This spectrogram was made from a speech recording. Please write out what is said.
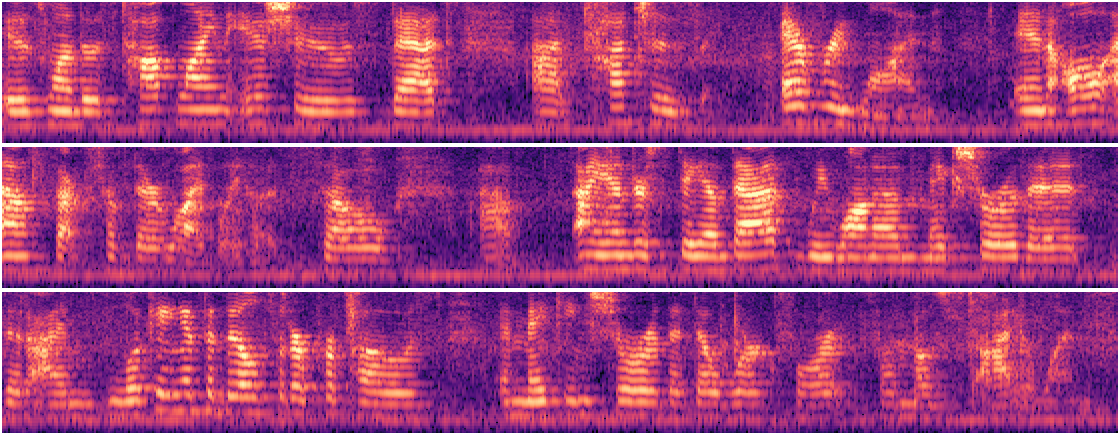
It is one of those top line issues that uh, touches everyone in all aspects of their livelihood. So uh, I understand that. We want to make sure that, that I'm looking at the bills that are proposed and making sure that they'll work for, for most Iowans.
